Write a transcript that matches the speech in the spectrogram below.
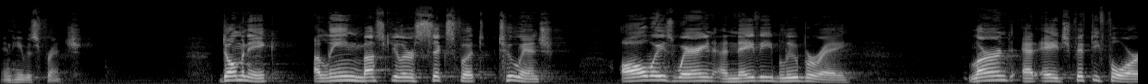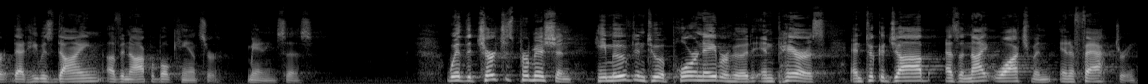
and he was French. Dominique, a lean, muscular, six foot, two inch, always wearing a navy blue beret, learned at age 54 that he was dying of inoperable cancer, Manning says. With the church's permission, he moved into a poor neighborhood in Paris and took a job as a night watchman in a factory.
